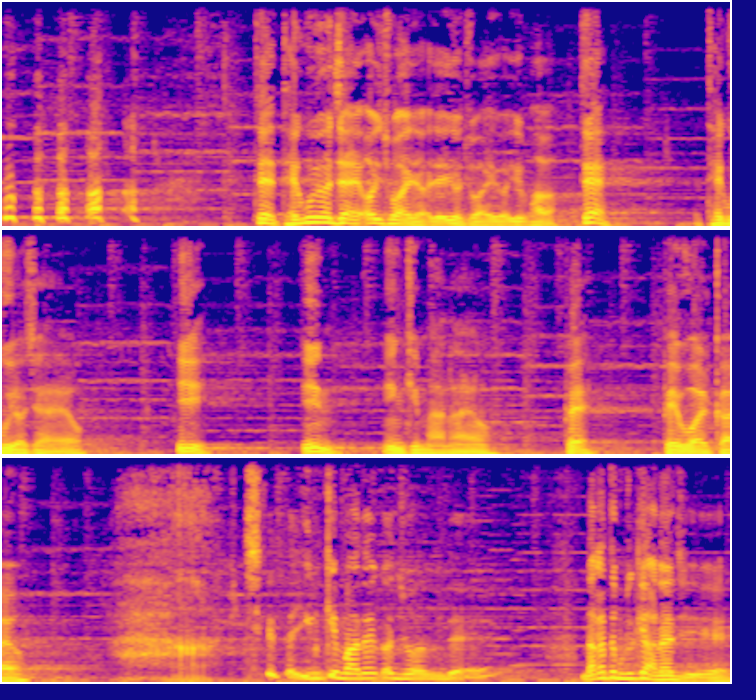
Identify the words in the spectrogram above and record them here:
대, 대구 여자예요. 어, 좋아요. 이거 좋아. 이거, 이거 봐봐. 대, 대구 여자예요. 이, 인, 인기 많아요. 배, 배우 할까요? 아, 미치겠다. 인기 많으니까 좋았는데. 나 같으면 그렇게 안 하지. 예.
